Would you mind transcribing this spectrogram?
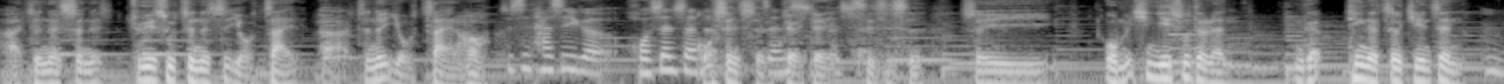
啊，真的是，主耶稣真的是有在，啊，真的有在了哈，就是他是一个活生生的活生生，对对，是是是，所以我们信耶稣的人应该听了这个见证。嗯。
